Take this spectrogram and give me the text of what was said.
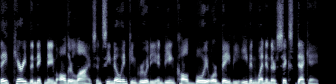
They've carried the nickname all their lives and see no incongruity in being called boy or baby even when in their sixth decade.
